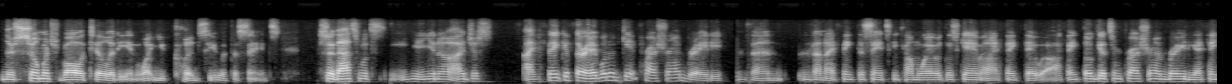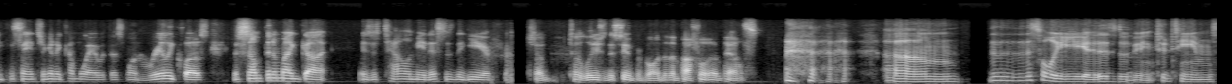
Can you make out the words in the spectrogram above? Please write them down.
there's so much volatility in what you could see with the Saints. So that's what's you know, I just I think if they're able to get pressure on Brady, then then I think the Saints can come away with this game, and I think they will. I think they'll get some pressure on Brady. I think the Saints are going to come away with this one really close. There's something in my gut is just telling me this is the year for, to to lose the Super Bowl to the Buffalo Bills. um, this whole year, this has been two teams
